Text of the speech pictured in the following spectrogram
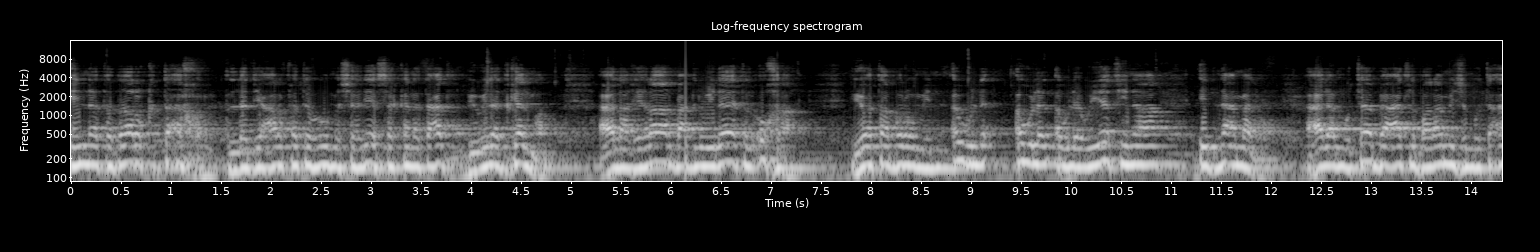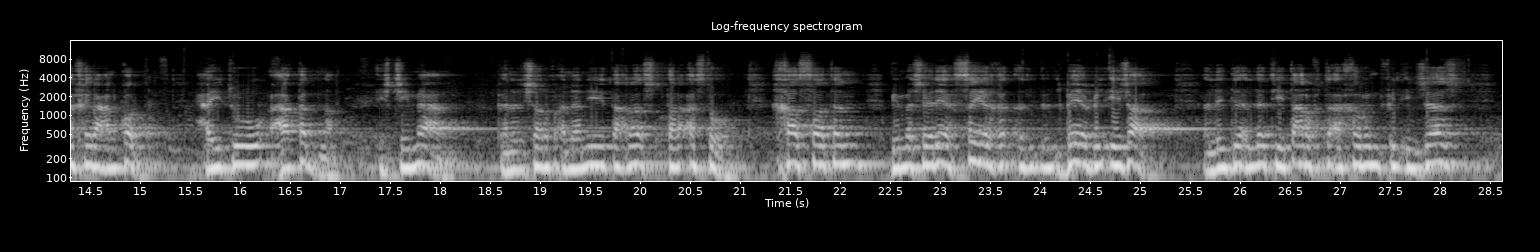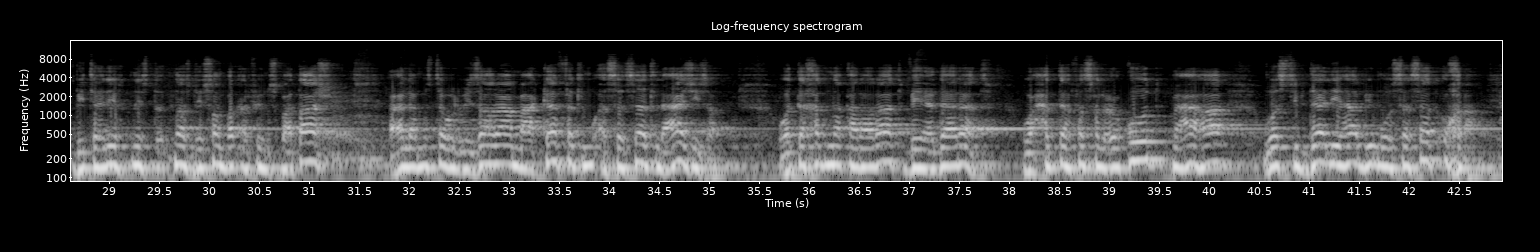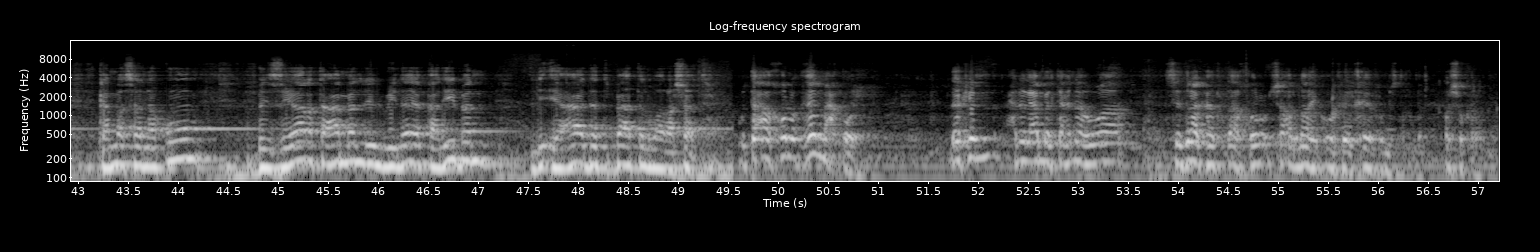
فإن تدارك التأخر الذي عرفته مشاريع سكنة عدن بولاية كلمة على غرار بعض الولايات الأخرى يعتبر من أولى, أولى الأولوياتنا إذ نعمل على متابعة البرامج المتأخرة عن قرب حيث عقدنا اجتماعا. كان لي شرف أنني ترأسته خاصة بمشاريع صيغ البيع بالإيجار التي تعرف تأخر في الإنجاز بتاريخ 12 ديسمبر 2017 على مستوى الوزارة مع كافة المؤسسات العاجزة واتخذنا قرارات بإعدارات وحتى فسخ العقود معها واستبدالها بمؤسسات أخرى. كما سنقوم بزيارة عمل للولاية قريبا لإعادة بعث الورشات. وتأخر غير معقول لكن إحنا العمل تاعنا هو استدراك هذا التأخر إن شاء الله يكون فيه الخير في المستقبل. وشكرا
